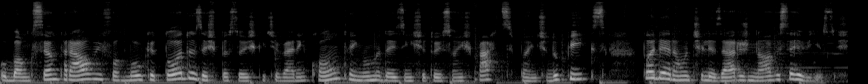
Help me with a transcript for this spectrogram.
O Banco Central informou que todas as pessoas que tiverem conta em uma das instituições participantes do Pix poderão utilizar os novos serviços.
